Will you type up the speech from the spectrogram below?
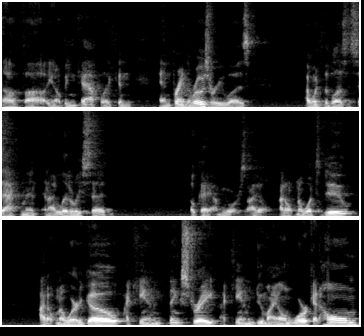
of uh, you know being Catholic and and praying the Rosary was I went to the Blessed Sacrament and I literally said, "Okay, I'm yours. I don't I don't know what to do. I don't know where to go. I can't even think straight. I can't even do my own work at home.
